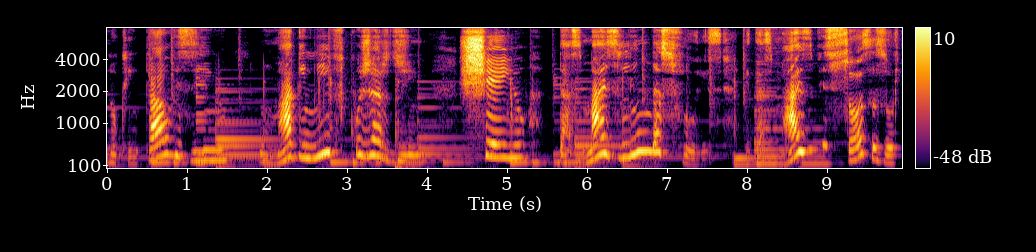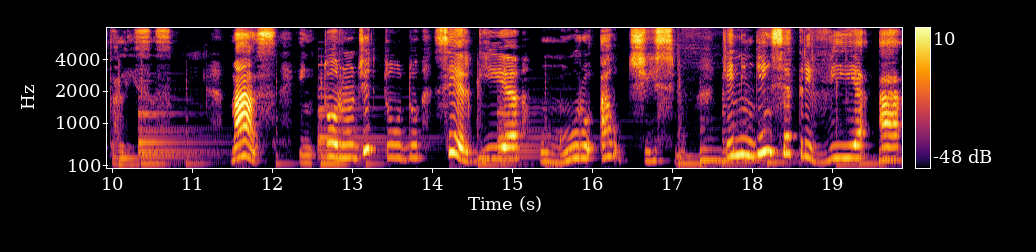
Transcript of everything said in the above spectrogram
no quintal vizinho um magnífico jardim cheio das mais lindas flores e das mais viçosas hortaliças. Mas em torno de tudo se erguia um muro altíssimo que ninguém se atrevia a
